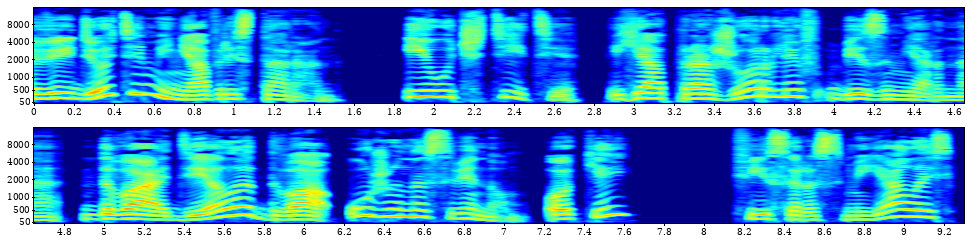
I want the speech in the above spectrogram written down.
ведете меня в ресторан. И учтите, я прожорлив безмерно. Два дела, два ужина с вином, окей?» Фиса рассмеялась,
